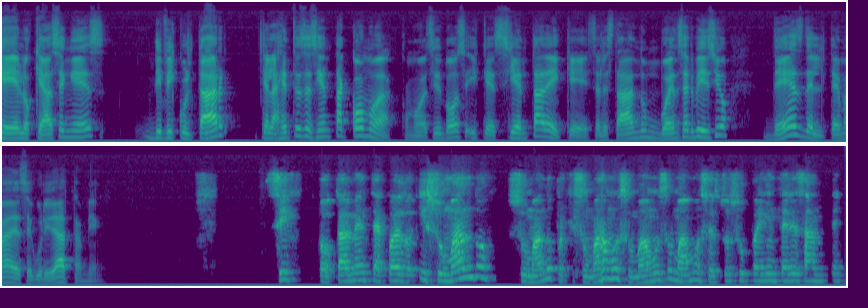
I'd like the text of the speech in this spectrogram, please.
que lo que hacen es dificultar que la gente se sienta cómoda, como decís vos, y que sienta de que se le está dando un buen servicio desde el tema de seguridad también. Sí, totalmente de acuerdo. Y sumando, sumando, porque sumamos, sumamos, sumamos, esto es súper interesante.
